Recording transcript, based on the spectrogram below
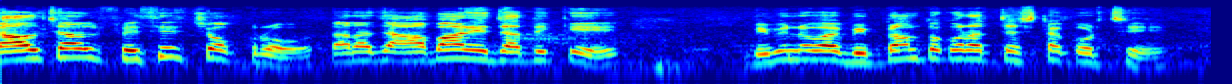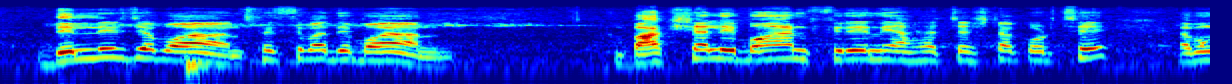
কালচারাল ফেসিস চক্র, তারা যে আবার এই জাতিকে বিভিন্নভাবে বিভ্রান্ত করার চেষ্টা করছে, দিল্লির যে বয়ান, ফেসিবাদী বয়ান, বাকশালী বয়ান ফিরে নিয়ে আসার চেষ্টা করছে এবং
